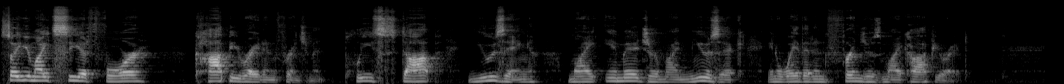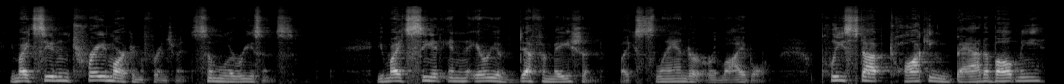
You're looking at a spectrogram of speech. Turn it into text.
So you might see it for copyright infringement. Please stop using my image or my music in a way that infringes my copyright. You might see it in trademark infringement, similar reasons. You might see it in an area of defamation, like slander or libel. Please stop talking bad about me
